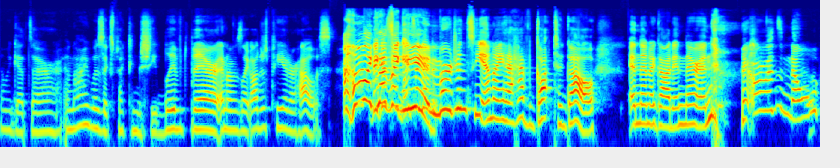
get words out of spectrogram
And we get there, and I was expecting she lived there, and I was like, I'll just pee at her house I'm like, because that's like it's an emergency, and I have got to go. And then I got in there, and there was no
